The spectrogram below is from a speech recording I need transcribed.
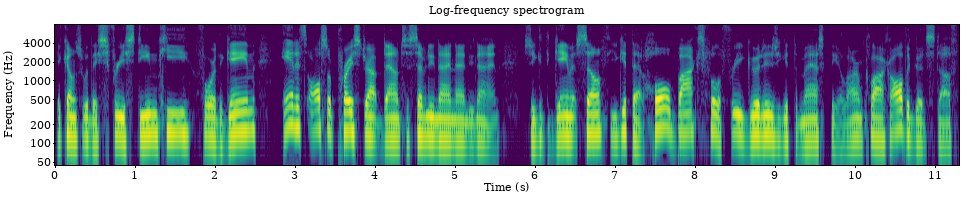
It comes with a free Steam key for the game and it's also price dropped down to $79.99. So you get the game itself, you get that whole box full of free goodies, you get the mask, the alarm clock, all the good stuff.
